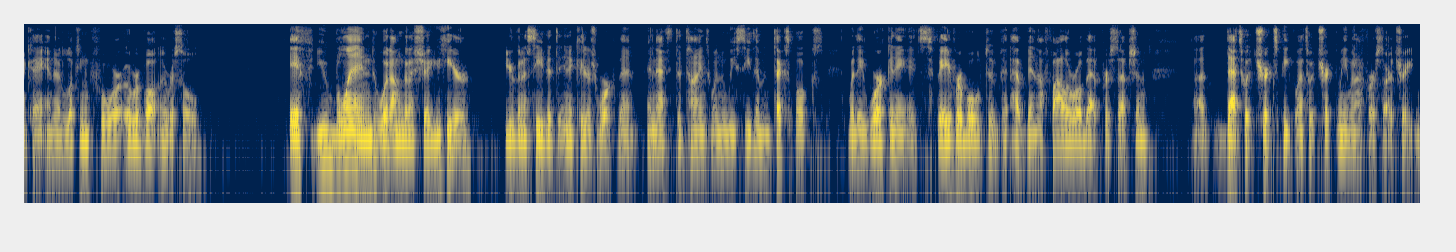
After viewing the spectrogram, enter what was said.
Okay, and they're looking for overbought and oversold. If you blend what I'm going to show you here, you're going to see that the indicators work then. And that's the times when we see them in textbooks where they work and it's favorable to have been a follower of that perception. Uh, that's what tricks people. That's what tricked me when I first started trading.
